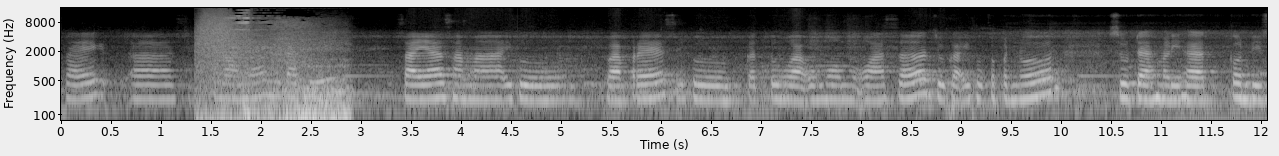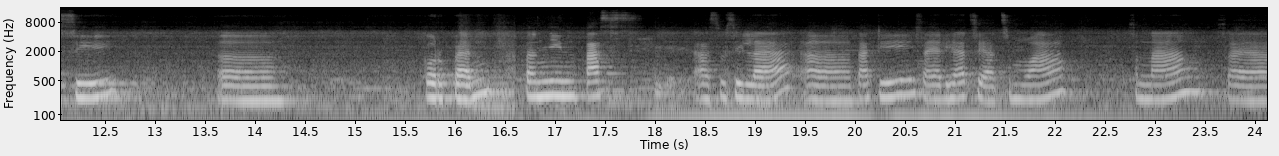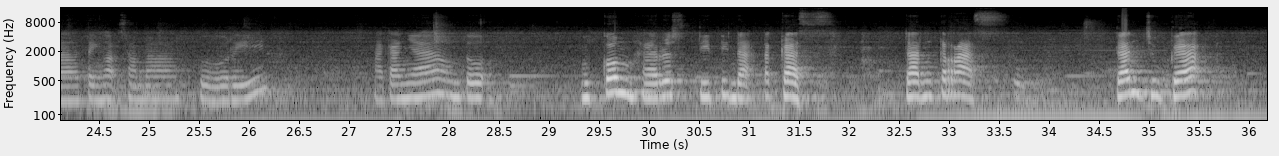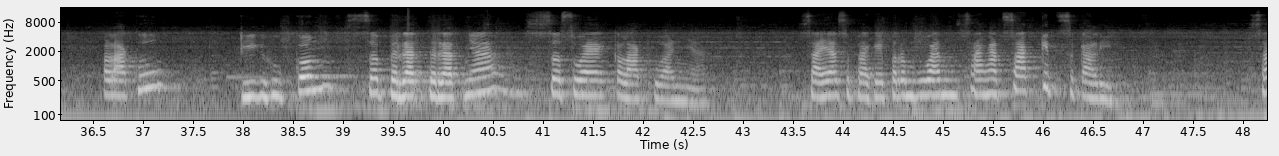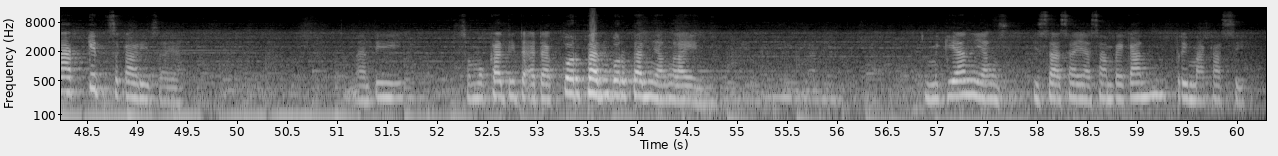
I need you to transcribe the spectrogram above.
Baik, eh, semuanya ini tadi saya sama Ibu Wapres, Ibu Ketua Umum UASE, juga Ibu Gubernur sudah melihat kondisi eh, korban penyintas asusila. Eh, tadi saya lihat sehat semua, senang. Saya tengok sama Bu Uri. Makanya untuk hukum harus ditindak tegas dan keras dan juga pelaku dihukum seberat-beratnya sesuai kelakuannya. Saya sebagai perempuan sangat sakit sekali. Sakit sekali saya. Nanti semoga tidak ada korban-korban yang lain. Demikian yang bisa saya sampaikan. Terima kasih.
